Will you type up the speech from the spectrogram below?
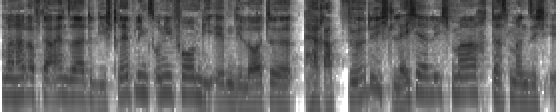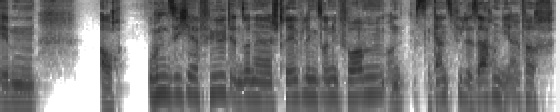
Man hat auf der einen Seite die Sträflingsuniform, die eben die Leute herabwürdigt, lächerlich macht, dass man sich eben auch unsicher fühlt in so einer Sträflingsuniform und es sind ganz viele Sachen, die einfach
